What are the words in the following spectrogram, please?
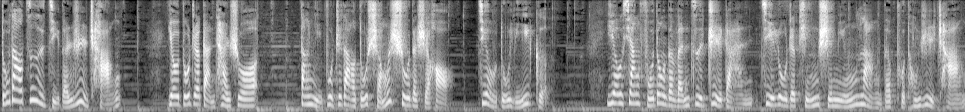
读到自己的日常。有读者感叹说：“当你不知道读什么书的时候，就读李葛。幽香浮动的文字质感，记录着平时明朗的普通日常，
